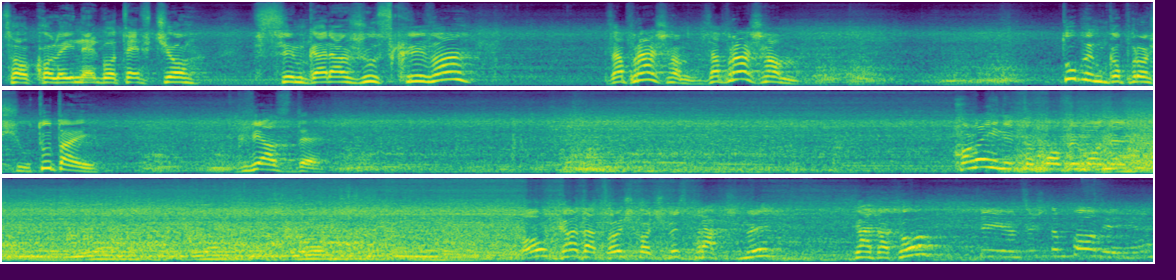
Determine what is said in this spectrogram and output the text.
Co kolejnego Tefcio w swym garażu skrywa? Zapraszam, zapraszam. Tu bym go prosił, tutaj. Gwiazdę. Kolejny topowy model. O, gada coś, chodźmy, sprawdźmy. Gada to? Ty, on coś tam powie, nie?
